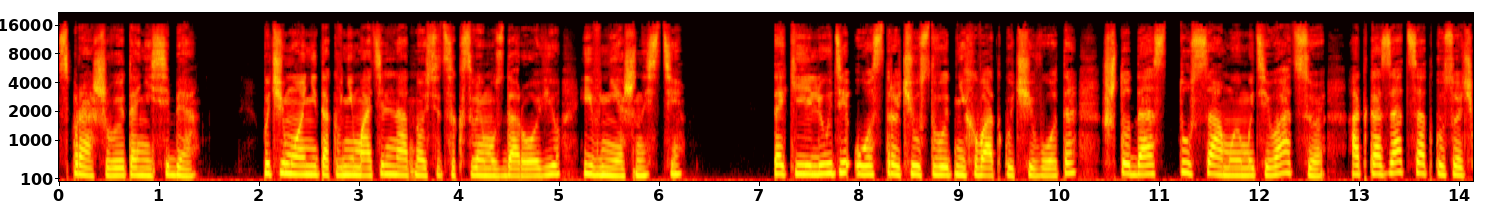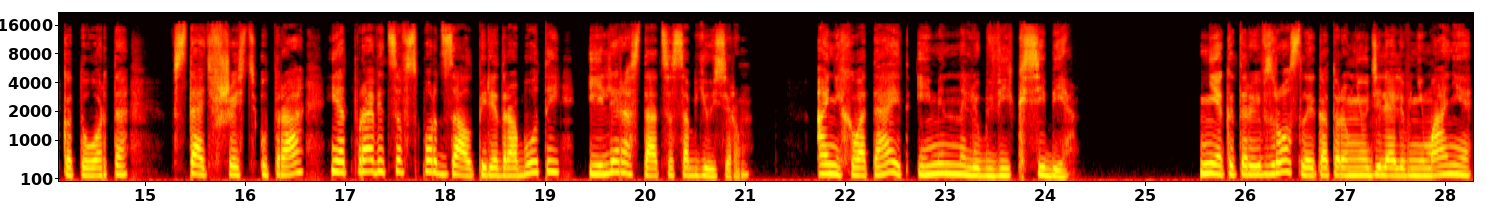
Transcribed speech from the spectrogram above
спрашивают они себя. Почему они так внимательно относятся к своему здоровью и внешности? Такие люди остро чувствуют нехватку чего-то, что даст ту самую мотивацию отказаться от кусочка торта, встать в 6 утра и отправиться в спортзал перед работой или расстаться с абьюзером. А не хватает именно любви к себе. Некоторые взрослые, которым не уделяли внимания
